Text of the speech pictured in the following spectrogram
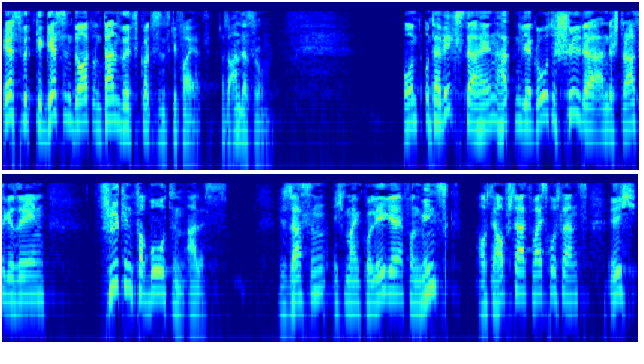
Erst wird gegessen dort und dann wird Gottesdienst gefeiert. Also andersrum. Und unterwegs dahin hatten wir große Schilder an der Straße gesehen, Pflücken verboten, alles. Wir saßen, ich, mein Kollege von Minsk aus der Hauptstadt Weißrusslands, ich,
